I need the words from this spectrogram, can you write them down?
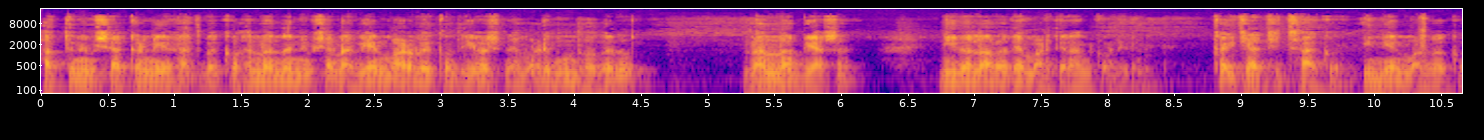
ಹತ್ತು ನಿಮಿಷ ಕಣ್ಣೀರು ಹಾಕಬೇಕು, ಹನ್ನೊಂದು ನಿಮಿಷ ನಾವೇನು ಮಾಡಬೇಕು ಅಂತ ಯೋಚನೆ ಮಾಡಿ ಮುಂದೆ ಹೋಗೋದು ನನ್ನ ಅಭ್ಯಾಸ. ನೀವೆಲ್ಲ ಅದೇ ಮಾಡ್ತೀರಾ ಅಂದ್ಕೊಂಡಿದ್ದೀನಿ ಕೈ ಚಾಚಿದ್ ಸಾಕು, ಇನ್ನೇನು ಮಾಡಬೇಕು?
